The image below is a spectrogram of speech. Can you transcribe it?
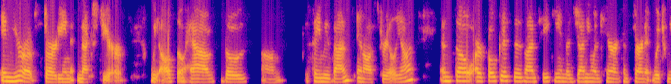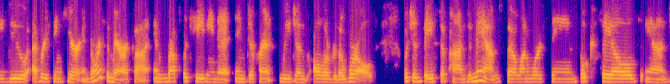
in Europe starting next year. We also have those um, same events in Australia. And so our focus is on taking the genuine care and concern at which we do everything here in North America and replicating it in different regions all over the world, which is based upon demand. So when we're seeing book sales and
